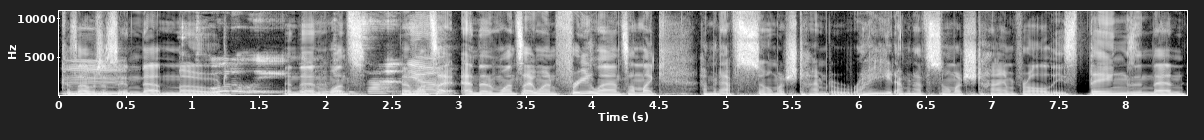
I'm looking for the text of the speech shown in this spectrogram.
because I was just in that mode. Totally. And then once 100%. and once I and then once I went freelance, I'm like, I'm gonna have so much time to write. I'm gonna have so much time for all these things. And then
